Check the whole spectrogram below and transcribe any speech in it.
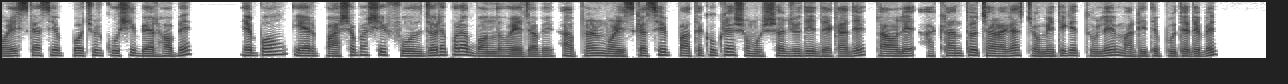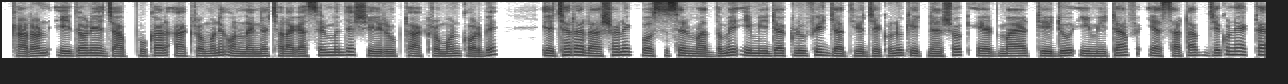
মরিচ গাছে প্রচুর কুশি বের হবে এবং এর পাশাপাশি ফুল ঝরে পড়া বন্ধ হয়ে যাবে। আপনার মরিচ গাছে পাতা কুকড়ার সমস্যা যদি দেখা দেয়, তাহলে আক্রান্ত চারা গাছ জমি থেকে তুলে মাটিতে পুঁতে দেবেন। কারণ এই ধরনের জাপ পোকার আক্রমণে অনলাইনে চারা গাছের মধ্যে সেই রোগটা আক্রমণ করবে এছাড়া রাসায়নিক প্রসেসের মাধ্যমে ইমিডাক্লুফির জাতীয় যে কোনো কীটনাশক এডমায়ার টিডু, ইমিটাফ, এসাটাফ যে কোনো একটা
